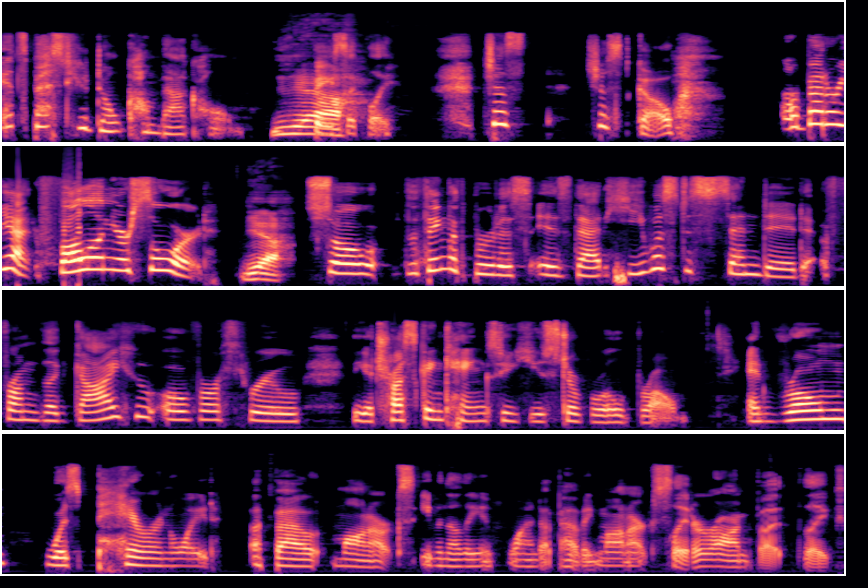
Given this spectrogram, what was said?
it's best you don't come back home Yeah, basically. Just just go. Or better yet, fall on your sword. yeah, So the thing with Brutus is that he was descended from the guy who overthrew the Etruscan kings who used to rule Rome. And Rome was paranoid about monarchs, even though they wind up having monarchs later on, but like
